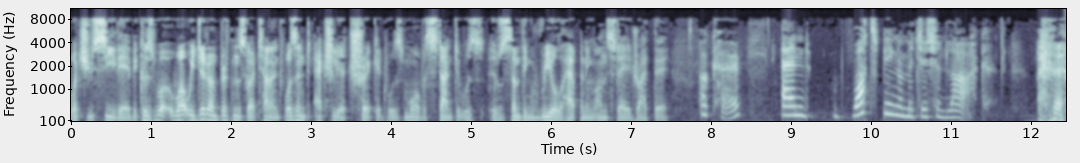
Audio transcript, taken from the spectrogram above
what you see there. Because wh- what we did on Britain's Got Talent wasn't actually a trick. It was more of a stunt. It was, it was something real happening on stage right there. Okay. And what's being a magician like?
